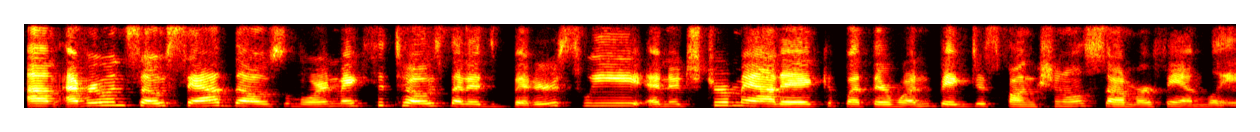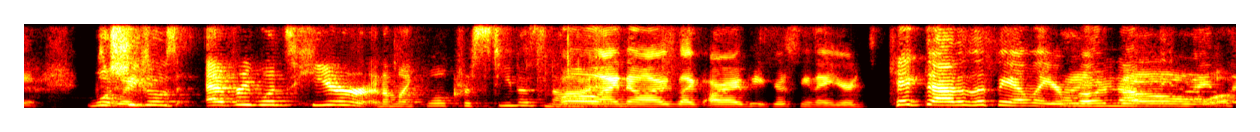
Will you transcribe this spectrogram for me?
Um, everyone's so sad though. So Lauren makes a toast that it's bittersweet and it's dramatic, but they're one big dysfunctional summer family. Well, she which- goes, everyone's here. And I'm like, well, Christina's not. Oh. I know. I was like, R.I.P. Christina, you're kicked out of the family. You're voted off the island.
